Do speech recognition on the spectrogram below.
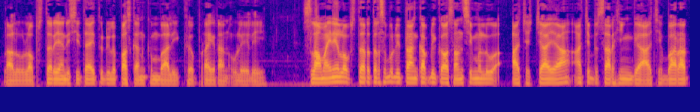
Lalu lobster yang disita itu dilepaskan kembali ke perairan Ulele. Selama ini lobster tersebut ditangkap di kawasan Simelu, Aceh Jaya, Aceh Besar hingga Aceh Barat,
